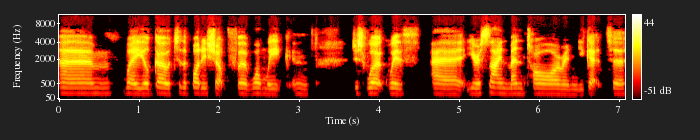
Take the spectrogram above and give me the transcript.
um, where you'll go to the body shop for one week and just work with uh, your assigned mentor and you get to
